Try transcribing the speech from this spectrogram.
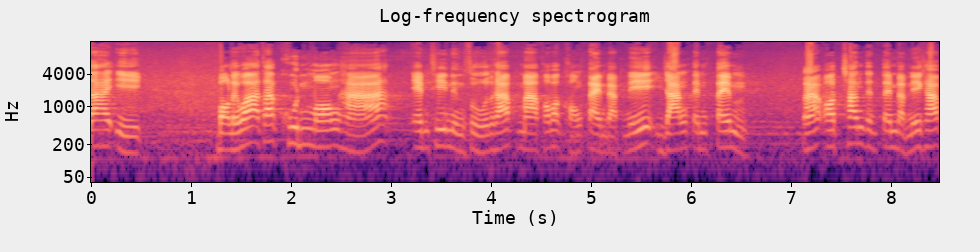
ได้อีก บอกเลยว่าถ้าคุณมองหา MT10 นะครับมาพร้อมกับของแต่งแบบนี้ยางเต็มๆนะครับออปชั่นเต็มๆแบบนี้ครับ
